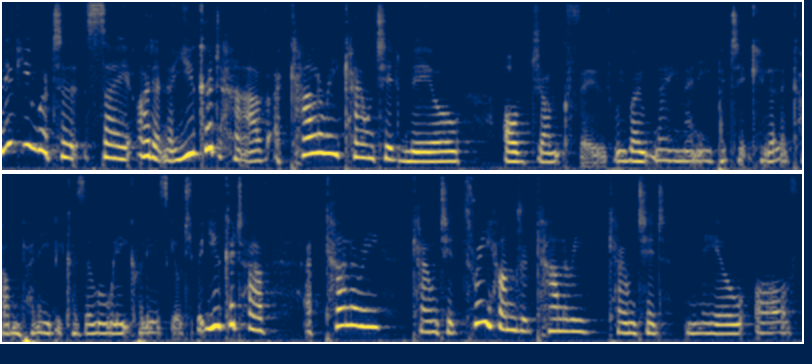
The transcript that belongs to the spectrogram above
And if you were to say, I don't know, you could have a calorie counted meal of junk food. We won't name any particular company because they're all equally as guilty, but you could have a calorie counted, 300 calorie counted meal of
